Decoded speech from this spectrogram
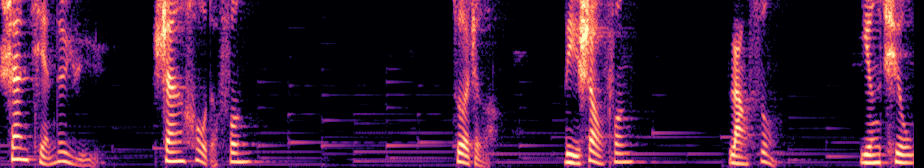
山前的雨，山后的风。作者：李少峰，朗诵：迎秋。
